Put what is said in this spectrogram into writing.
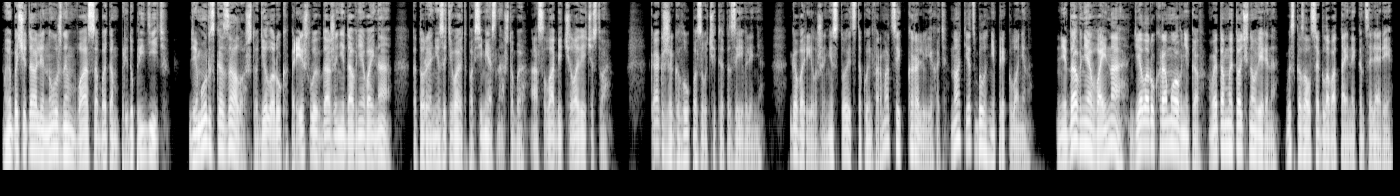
Мы посчитали нужным вас об этом предупредить. Димур сказал, что дело рук пришлых даже недавняя война, которую они затевают повсеместно, чтобы ослабить человечество. Как же глупо звучит это заявление. Говорил же, не стоит с такой информацией к королю ехать, но отец был непреклонен. «Недавняя война — дело рук храмовников, в этом мы точно уверены», — высказался глава тайной канцелярии.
